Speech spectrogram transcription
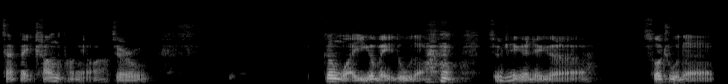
在北方的朋友啊，就是跟我一个纬度的，就这个这个。所处的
